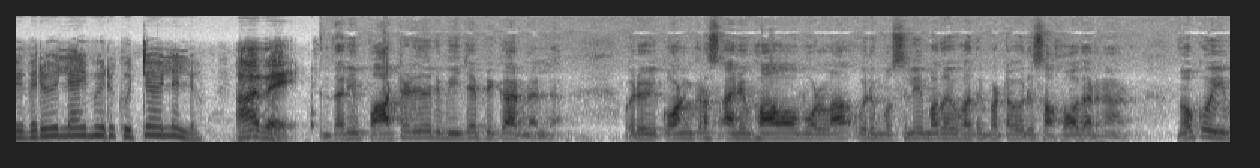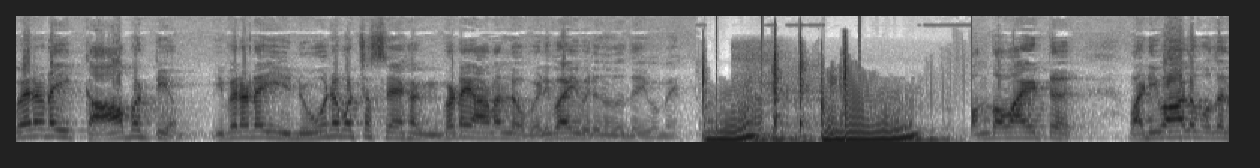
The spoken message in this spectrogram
വിവരമില്ലായ്മ ഒരു കുറ്റമല്ലല്ലോ. അതെ. എന്തായാലും ഈ പാട്ട് എഴുതിയ ഒരു ബി ജെ പിക്കാരനല്ല. ഒരു കോൺഗ്രസ് അനുഭാവമുള്ള ഒരു മുസ്ലിം മതവിഭാഗത്തിൽപ്പെട്ട ഒരു സഹോദരനാണ്. നോക്കൂ ഇവരുടെ ഈ കാപട്യം ഇവരുടെ ഈ ന്യൂനപക്ഷ സ്നേഹം ഇവിടെയാണല്ലോ വെളിവായി വരുന്നത് ദൈവമേ. സ്വന്തമായിട്ട് വടിവാൾ മുതൽ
